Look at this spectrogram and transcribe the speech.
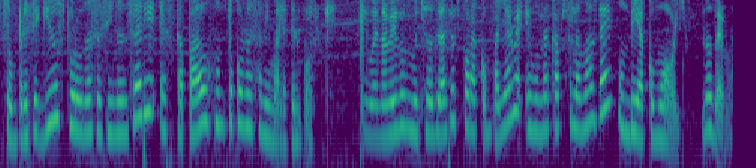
son perseguidos por un asesino en serie escapado junto con los animales del bosque. Y bueno amigos, muchas gracias por acompañarme en una cápsula más de Un día como hoy. Nos vemos.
